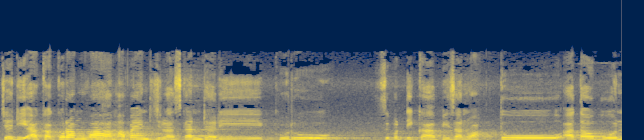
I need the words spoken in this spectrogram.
jadi agak kurang paham apa yang dijelaskan dari guru seperti kehabisan waktu ataupun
